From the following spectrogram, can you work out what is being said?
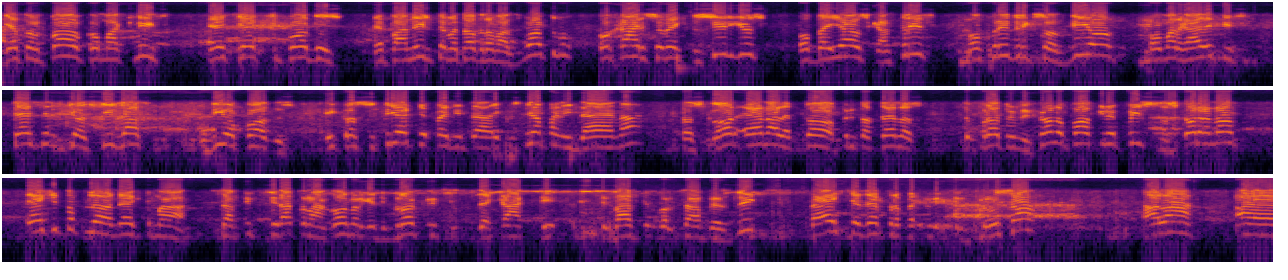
Για τον Πάοκ ο Μακλής έχει 6 πόντους, επανήλθε μετά τον τραυματισμό του, ο Χάρισον έχει τους ίδιους, ο Μπελιάος Καστρής, ο Φρίντριξον 2, ο Μαργαρίτης 4 και ο Σχίζας 2 πόντους. 23 και 50, 23-51 το σκορ, ένα λεπτό πριν το τέλος του πρώτου ημιχρόνου, ο Πάοκ είναι πίσω στο σκορ ενώ έχει το πλεονέκτημα σε αυτή τη σειρά των αγώνων για την πρόκριση του 16 στην Basketball Champions League. Να έχει και δεύτερο παιχνίδι στην Κρούσα αλλά ε,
